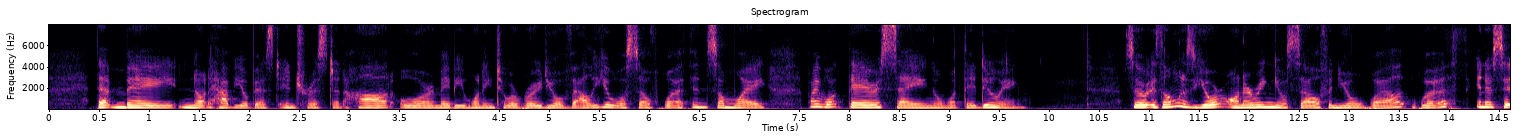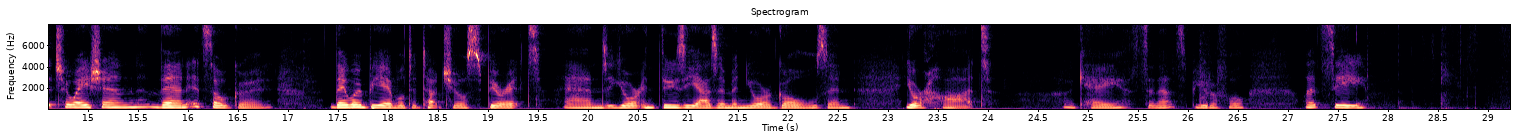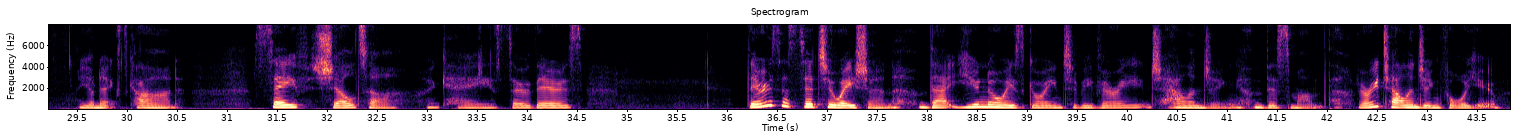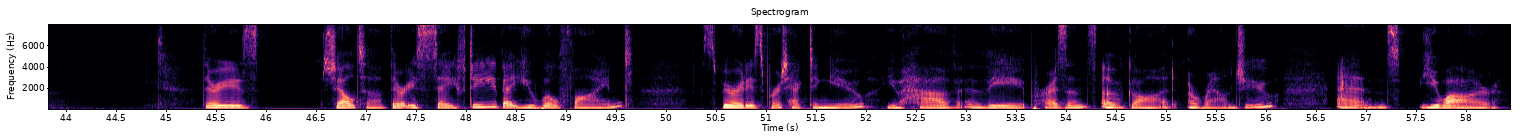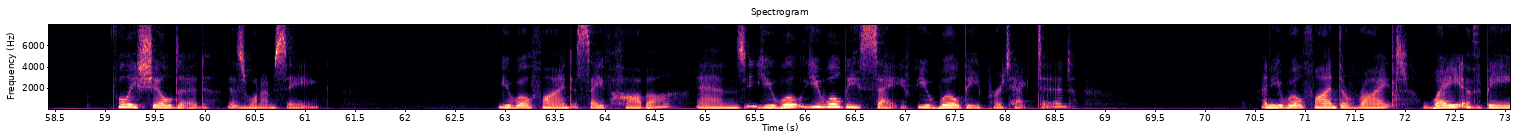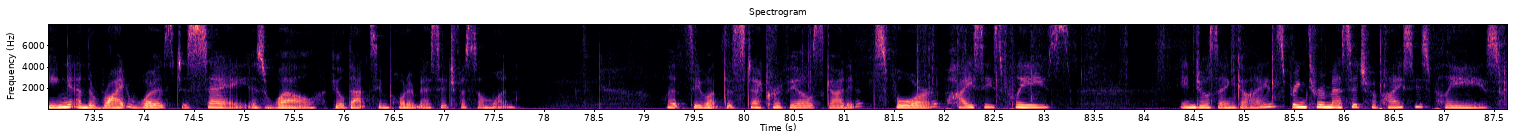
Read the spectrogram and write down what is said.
that may not have your best interest at heart or maybe wanting to erode your value or self worth in some way by what they're saying or what they're doing. So, as long as you're honoring yourself and your worth in a situation, then it's all good. They won't be able to touch your spirit and your enthusiasm and your goals and your heart. Okay, so that's beautiful. Let's see your next card. Safe shelter. Okay, so there's there is a situation that you know is going to be very challenging this month, very challenging for you. There is shelter, there is safety that you will find. Spirit is protecting you. You have the presence of God around you, and you are fully shielded, is what I'm seeing. You will find a safe harbor and you will you will be safe. You will be protected. And you will find the right way of being and the right words to say as well. I feel that's important message for someone. Let's see what this deck reveals. Guidance for Pisces, please. Angels and guides, bring through a message for Pisces, please.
